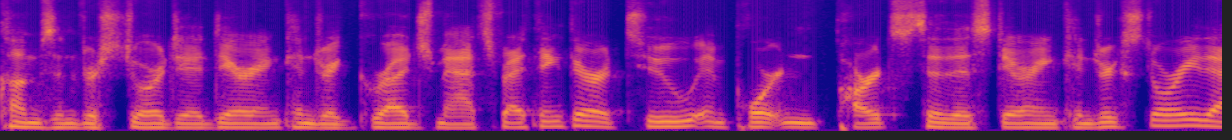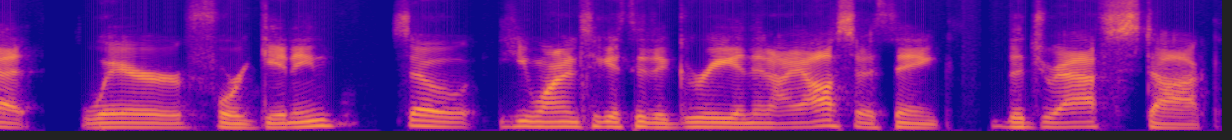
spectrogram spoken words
Clemson versus Georgia Derion Kendrick grudge match, but I think there are two important parts to this Derion Kendrick story that we're forgetting. So he wanted to get the degree, and then I also think the draft stock.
